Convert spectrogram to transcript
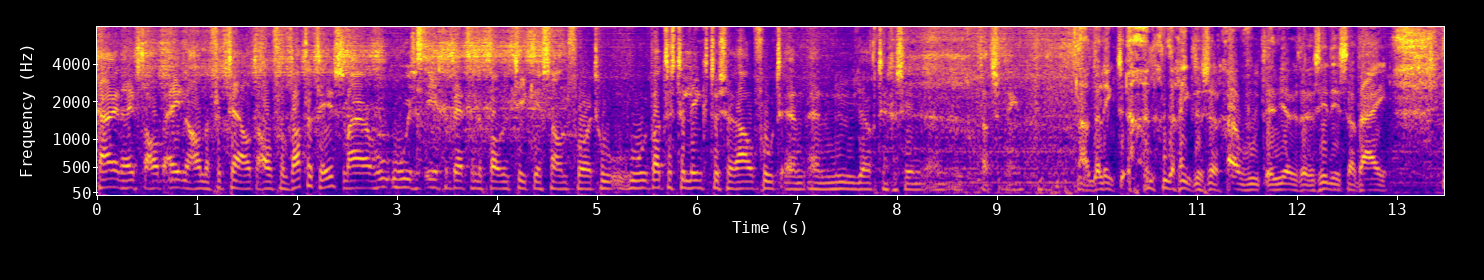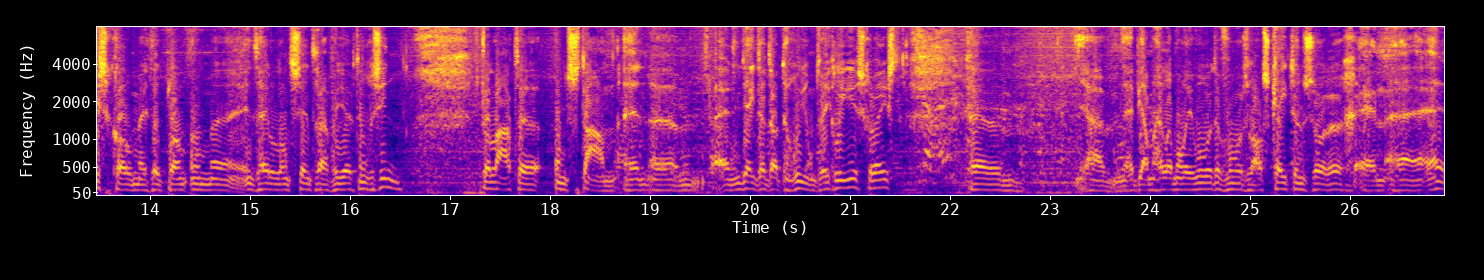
Karin heeft al het een en ander verteld over wat het is, maar hoe, hoe is het ingebed in de politiek in Zandvoort? Hoe, hoe, wat is de link tussen rouwvoet en, en nu jeugd en gezin en dat soort dingen? Nou, de link, de link tussen Gauwvoet en jeugd en gezin is dat hij is gekomen met het plan om eh, in het hele land centra voor jeugd en gezin te laten ontstaan. En, ehm, en ik denk dat dat een goede ontwikkeling is geweest. Ehm, ja, daar heb je allemaal hele mooie woorden voor, zoals ketenzorg en, eh, eh,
